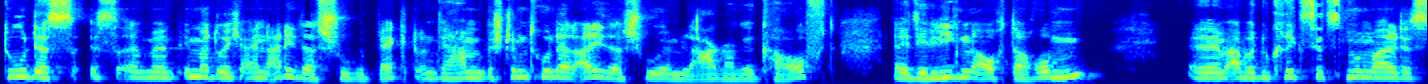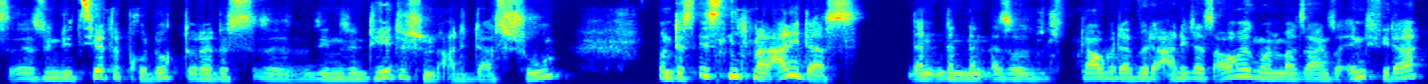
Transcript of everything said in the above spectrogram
du, das ist immer durch einen Adidas-Schuh gebackt und wir haben bestimmt 100 Adidas-Schuhe im Lager gekauft, äh, die liegen auch darum, äh, aber du kriegst jetzt nur mal das äh, syndizierte Produkt oder das, äh, den synthetischen Adidas-Schuh. Und das ist nicht mal Adidas, dann, dann, also ich glaube, da würde Adidas auch irgendwann mal sagen, so entweder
